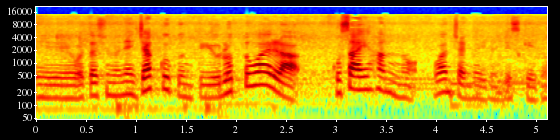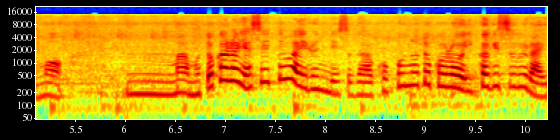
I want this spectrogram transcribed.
えー、私のねジャック君というロットワイラー5歳半のワンちゃんがいるんですけれどもうんまあ元から痩せてはいるんですがここのところ1ヶ月ぐらい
